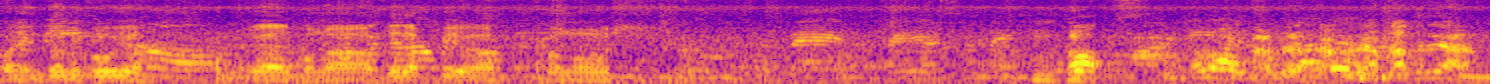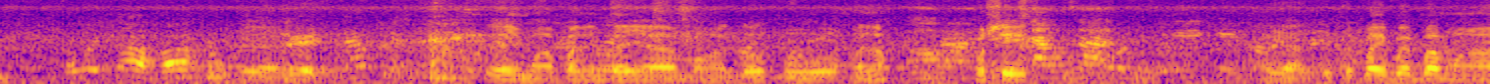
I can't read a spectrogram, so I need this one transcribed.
paninda ni Kuya. Ayan, mga tilapia, bangus. Brother, brother, brother yan. Ayan. Ayan, mga paninda niya, mga lopo, ano, pusit. Ayan, ito pa iba-iba, mga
